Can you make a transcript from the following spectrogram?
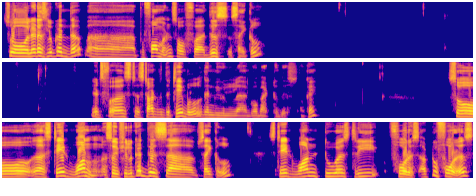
So, let us look at the uh, performance of uh, this cycle. Let us first start with the table then we will uh, go back to this ok. So, uh, state 1, so if you look at this uh, cycle state 1, 2s, 3, 4s up to 4s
